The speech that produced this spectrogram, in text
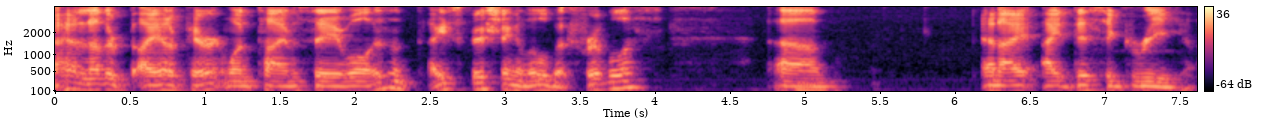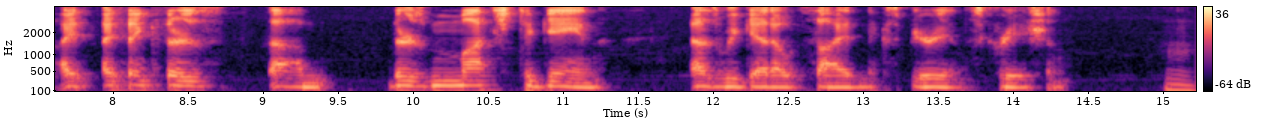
I had another. I had a parent one time say, "Well, isn't ice fishing a little bit frivolous?" Um, and I, I disagree. I, I think there's um, there's much to gain as we get outside and experience creation. Hmm.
